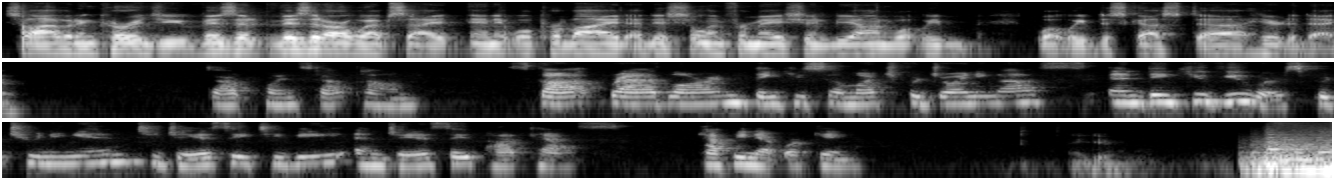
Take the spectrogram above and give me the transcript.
So I would encourage you, visit, visit our website and it will provide additional information beyond what we, what we've discussed, uh, here today. dartpoints.com. Scott, Brad, Loren, thank you so much for joining us. And thank you, viewers, for tuning in to JSA TV and JSA Podcasts. Happy networking. Thank you.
